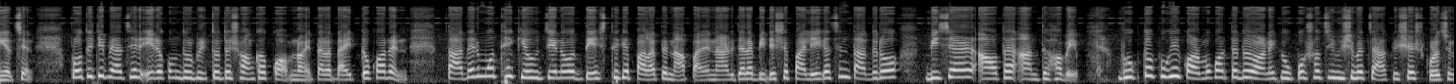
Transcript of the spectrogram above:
নিয়েছেন। প্রতিটি ব্যাচের এরকম দুর্বৃত্তদের সংখ্যা কম নয়, তারা দায়িত্ব করেন। তাদের মধ্যে কেউ যেন দেশ থেকে পালাতে না পারেন আর যারা বিদেশে পালিয়ে গেছেন, তাদেরও বিচারের আওতায় আনতে হবে। ভুক্তভোগী কর্মকর্তাদের অনেকে উপসচিব হিসেবে চাকরি শেষ করেছেন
